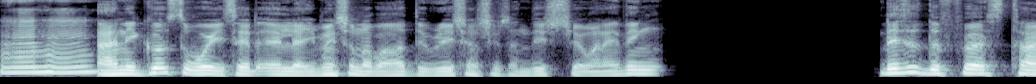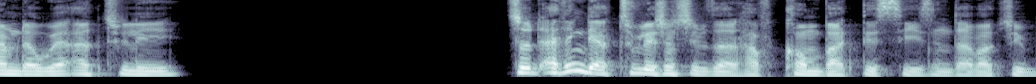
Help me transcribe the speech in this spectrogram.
mm-hmm. And it goes to what you said earlier. You mentioned about the relationships on this show, and I think this is the first time that we're actually. So I think there are two relationships that have come back this season that have actually,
